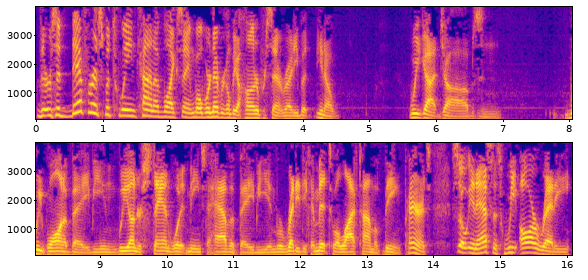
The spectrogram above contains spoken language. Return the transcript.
there's a difference between kind of like saying, well, we're never going to be 100% ready, but, you know, we got jobs and we want a baby and we understand what it means to have a baby and we're ready to commit to a lifetime of being parents. So in essence, we are ready.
